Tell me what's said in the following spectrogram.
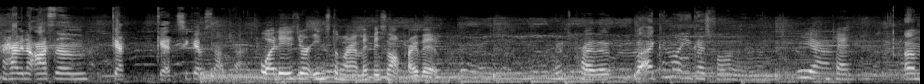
we're having an awesome get get together Snapchat. What is your Instagram if it's not private? It's private, but I can let you guys follow me. Yeah. Okay. Um,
